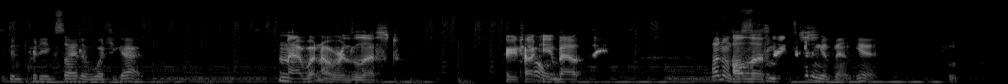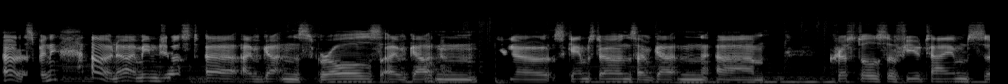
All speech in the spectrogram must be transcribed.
you been pretty excited of what you got. Hmm, I went over the list. Are you talking Oh. about Oh no, All this the is from the things. spinning event. Yeah. Oh, the spinning? Oh, no, I mean, just, uh, I've gotten scrolls, I've gotten, you know, scam stones, I've gotten, um, crystals a few times, so,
